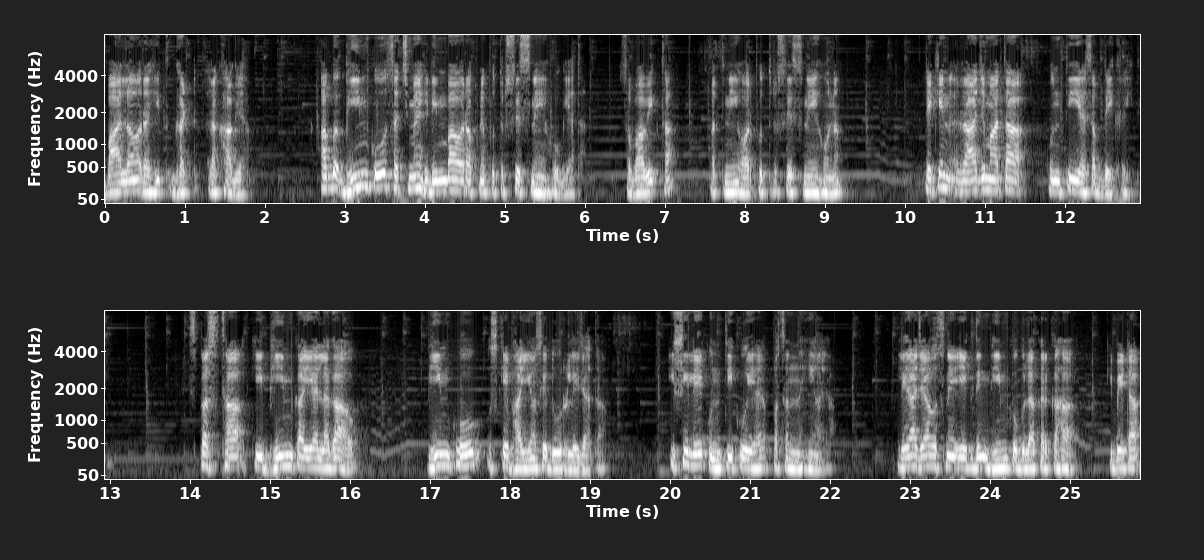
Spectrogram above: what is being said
बालों रहित घट रखा गया। अब भीम को सच में हिडिम्बा और अपने पुत्र से स्नेह हो गया था। स्वाभाविक था, पत्नी और पुत्र से स्नेह होना। लेकिन राजमाता कुंती यह सब देख रही थी। स्पष्ट था कि भीम का यह लगाव भीम को उसके भाइयों से दूर ले जाता। इसीलिए कुंती को यह पसंद नहीं आया। लिहाजा उसने एक दिन भीम को बुलाकर कहा कि बेटा,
